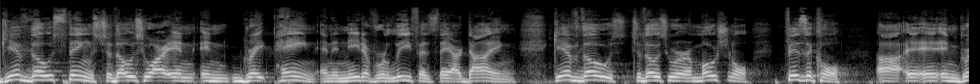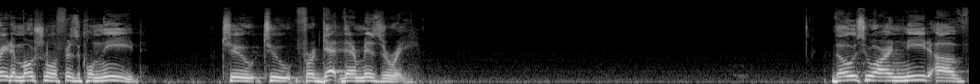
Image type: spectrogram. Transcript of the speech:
Give those things to those who are in, in great pain and in need of relief as they are dying. Give those to those who are emotional, physical, uh, in, in great emotional or physical need to, to forget their misery. Those who are in need of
